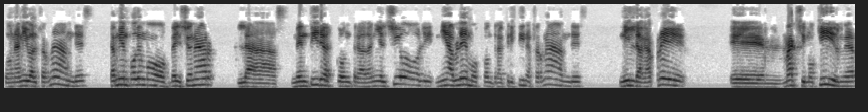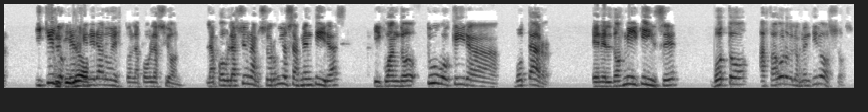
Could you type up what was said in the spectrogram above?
con Aníbal Fernández, también podemos mencionar las mentiras contra Daniel Scioli, ni hablemos contra Cristina Fernández, Nilda Garré, eh, Máximo Kirchner. ¿Y qué es lo que ha generado esto en la población? La población absorbió esas mentiras y cuando tuvo que ir a votar en el 2015, votó a favor de los mentirosos.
